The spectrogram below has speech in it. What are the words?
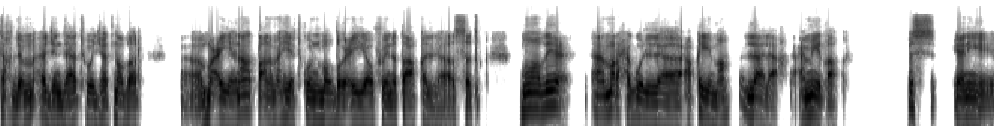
تخدم أجندات وجهة نظر معينة طالما هي تكون موضوعية وفي نطاق الصدق. مواضيع ما راح أقول عقيمة لا لا عميقة. بس يعني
